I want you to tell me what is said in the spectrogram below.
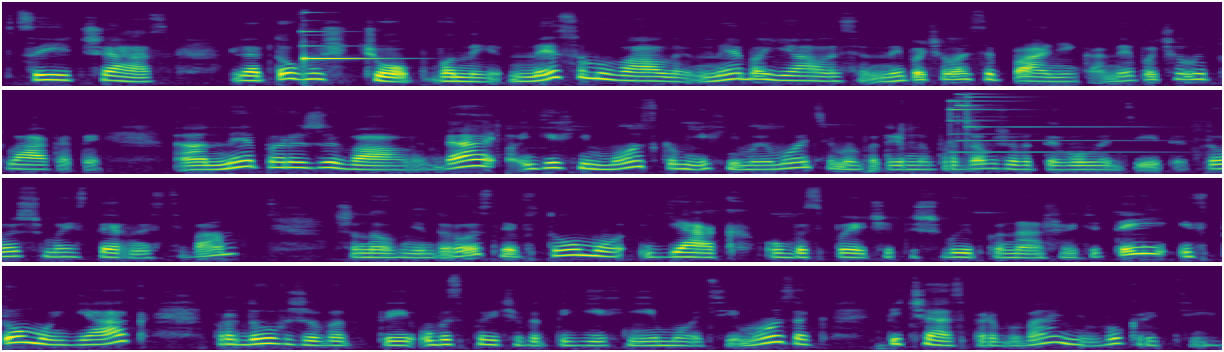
в цей час для того, щоб вони не сумували, не боялися, не почалася паніка, не почали плакати, не переживали. Да? Їхнім мозком, їхніми емоціями потрібно продовжувати володіти. Тож майстерності вам, шановні дорослі, в тому, як убезпечити швидко наших дітей, і в тому, як продовжувати убезпечувати їхні емоції емоцій мозок під час перебування в укритті.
